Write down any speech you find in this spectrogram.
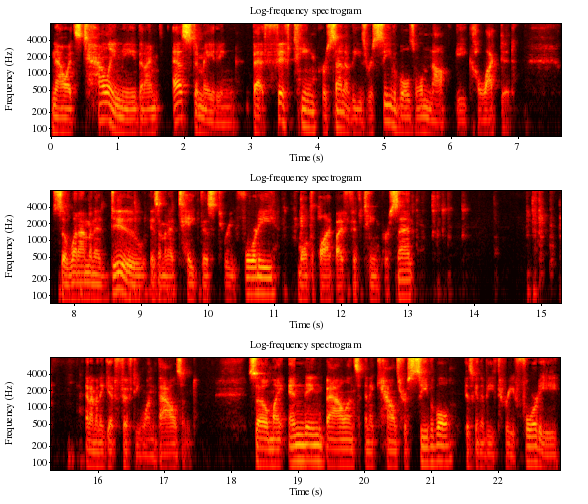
Now it's telling me that I'm estimating that 15% of these receivables will not be collected. So what I'm going to do is I'm going to take this 340, multiply it by 15%, and I'm going to get 51,000. So my ending balance and accounts receivable is going to be 340.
